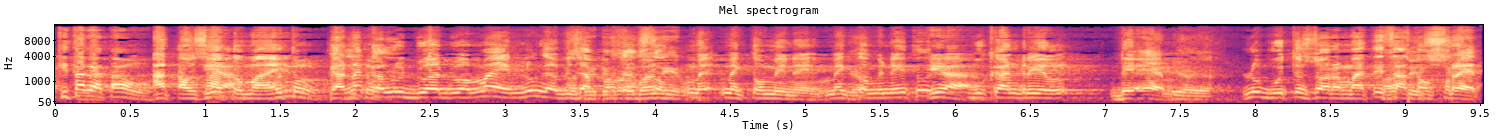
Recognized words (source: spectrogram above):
Kita nggak tahu. Atau satu Iya, main? betul, Karena betul. kalau dua-dua main, lu nggak bisa pakai stok Ma- McTominay. McTominay itu Iya. bukan real DM. Iya, iya. Lu butuh seorang Matis, Matic. atau Fred.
